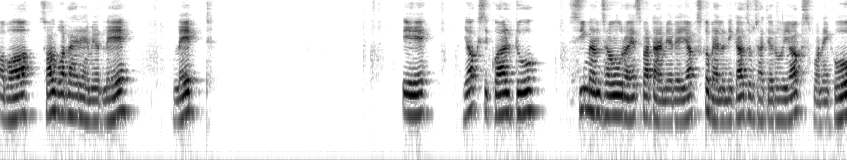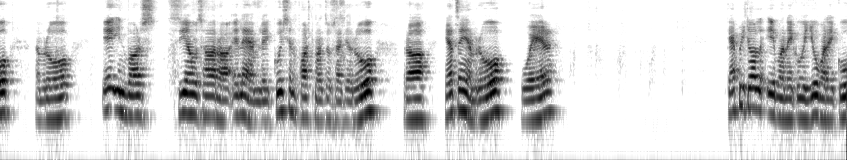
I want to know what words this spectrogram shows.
अब सल्भ गर्दाखेरि हामीहरूले let a x equal to c मान्छौँ र यसबाट हामीहरूले यक्सको भ्यालु निकाल्छौँ साथीहरू। यक्स भनेको हाम्रो ए इन्भर्स सी आउँछ र यसलाई हामीले क्वेसन फर्स्ट मान्छौँ साथीहरू। र यहाँ चाहिँ हाम्रो वेयर क्यापिटल ए भनेको यो भनेको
